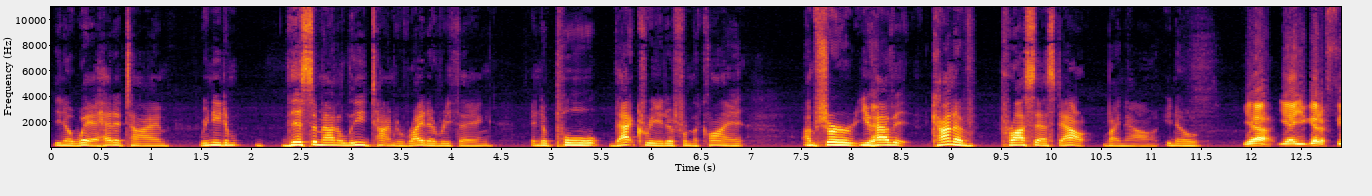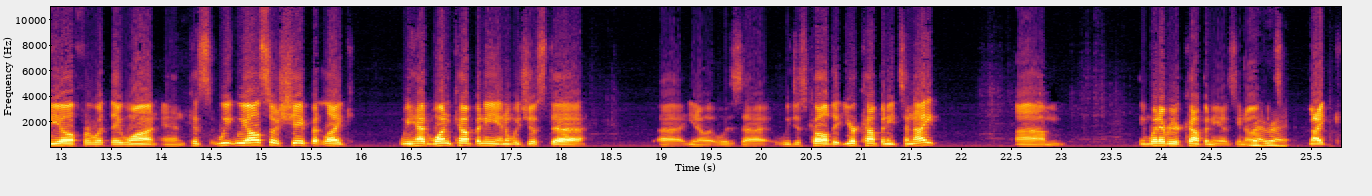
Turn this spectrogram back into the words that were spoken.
you know, way ahead of time. We need a, this amount of lead time to write everything and to pull that creative from the client. I'm sure you have it kind of processed out by now, you know. Yeah, yeah, you get a feel for what they want, and because we we also shape it like we had one company, and it was just uh, uh, you know, it was uh, we just called it your company tonight, um, and whatever your company is, you know, Right, right. like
